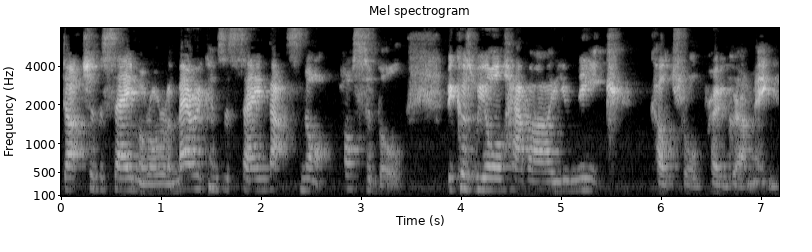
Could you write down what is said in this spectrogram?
Dutch are the same or all Americans are the same. That's not possible because we all have our unique cultural programming.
